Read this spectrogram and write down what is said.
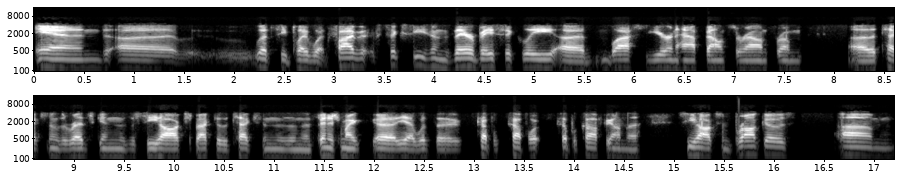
and uh, let's see, played what five, six seasons there basically. Uh, last year and a half bounced around from uh, the Texans, the Redskins, the Seahawks, back to the Texans, and then finished my uh, yeah with the couple couple cup of coffee on the Seahawks and Broncos. Um,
